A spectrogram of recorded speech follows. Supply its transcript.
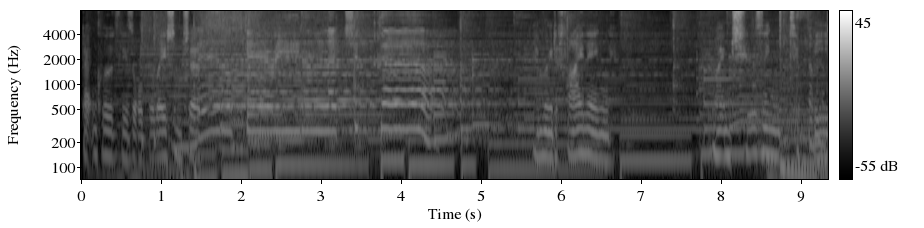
That includes these old relationships. I'm redefining who I'm choosing to be.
